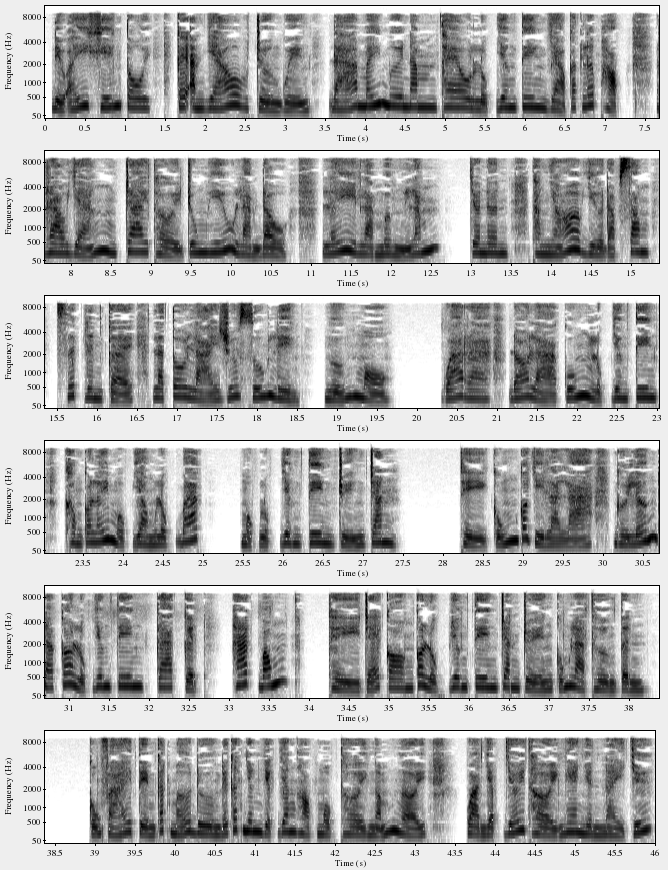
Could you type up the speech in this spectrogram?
Điều ấy khiến tôi, cái anh giáo trường quyện đã mấy mươi năm theo lục dân tiên vào các lớp học, rao giảng trai thời trung hiếu làm đầu, lấy làm mừng lắm. Cho nên thằng nhỏ vừa đọc xong, xếp lên kệ là tôi lại rước xuống liền, ngưỡng mộ. Quá ra đó là cuốn lục dân tiên không có lấy một dòng lục bát, một lục dân tiên truyện tranh. Thì cũng có gì là lạ, người lớn đã có lục dân tiên ca kịch, hát bóng, thì trẻ con có lục dân tiên tranh truyện cũng là thường tình. Cũng phải tìm cách mở đường để các nhân vật văn học một thời ngẫm ngợi, hòa nhập giới thời nghe nhìn này chứ.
